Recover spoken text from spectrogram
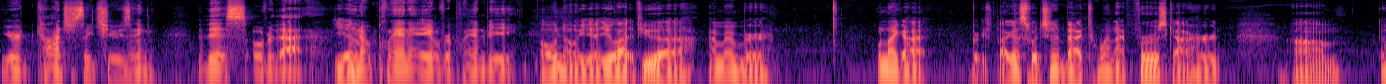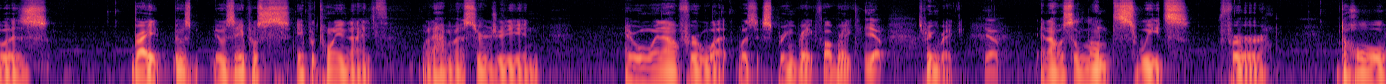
you're consciously choosing this over that. Yeah. You know, plan A over plan B. Oh no, yeah. You if you uh, I remember when I got I got switching it back to when I first got hurt. Um, it was right. It was it was April April 29th when I had my surgery and everyone went out for what was it spring break fall break Yep. spring break Yep. And I was alone at the suites for the whole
